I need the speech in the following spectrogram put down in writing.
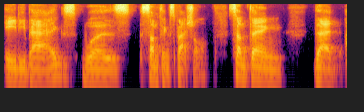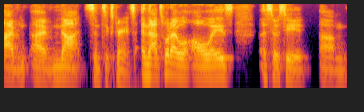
80 bags was something special, something that I've I've not since experienced, and that's what I will always associate um,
